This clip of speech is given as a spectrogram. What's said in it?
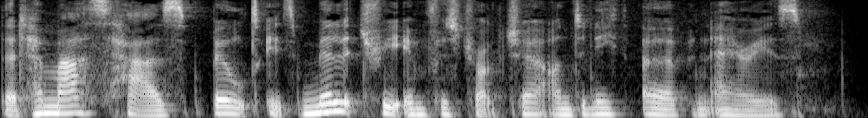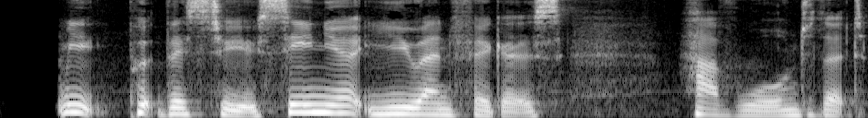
that Hamas has built its military infrastructure underneath urban areas. Let me put this to you. Senior UN figures have warned that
